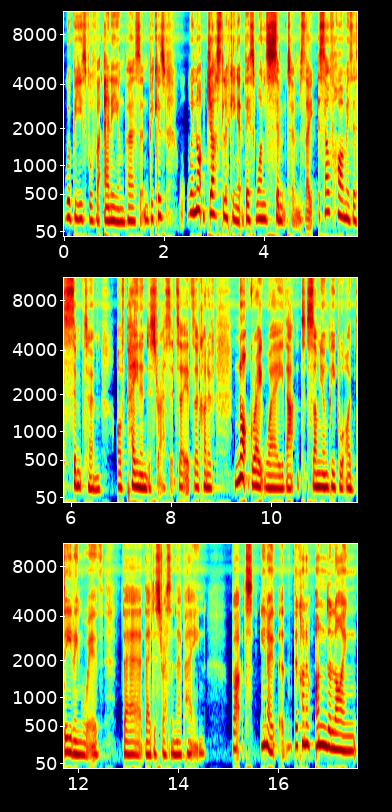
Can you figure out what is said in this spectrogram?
would be useful for any young person because we're not just looking at this one symptom. So self harm is a symptom of pain and distress. It's a it's a kind of not great way that some young people are dealing with their their distress and their pain. But you know the kind of underlying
